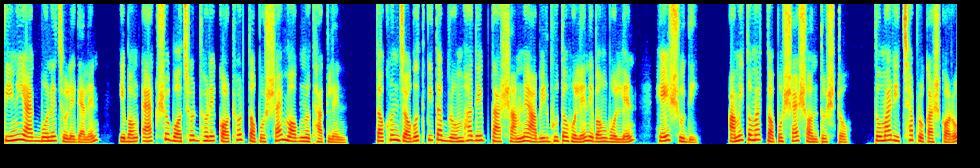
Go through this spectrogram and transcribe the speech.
তিনি এক বনে চলে গেলেন এবং একশো বছর ধরে কঠোর তপস্যায় মগ্ন থাকলেন। তখন জগৎপিতা ব্রহ্মাদেব তার সামনে আবির্ভূত হলেন এবং বললেন, হে সুদি, আমি তোমার তপস্যায় সন্তুষ্ট। তোমার ইচ্ছা প্রকাশ করো,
